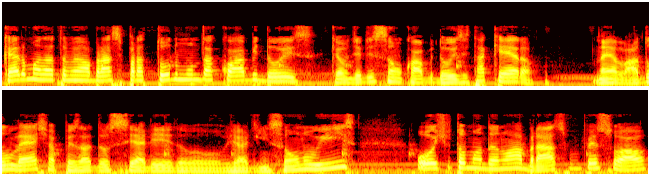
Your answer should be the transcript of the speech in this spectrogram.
quero mandar também um abraço para todo mundo da Coab 2, que é onde eles são, Coab 2 Itaquera, né? Lá do leste, apesar de eu ser ali do Jardim São Luís. Hoje eu tô mandando um abraço pro pessoal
